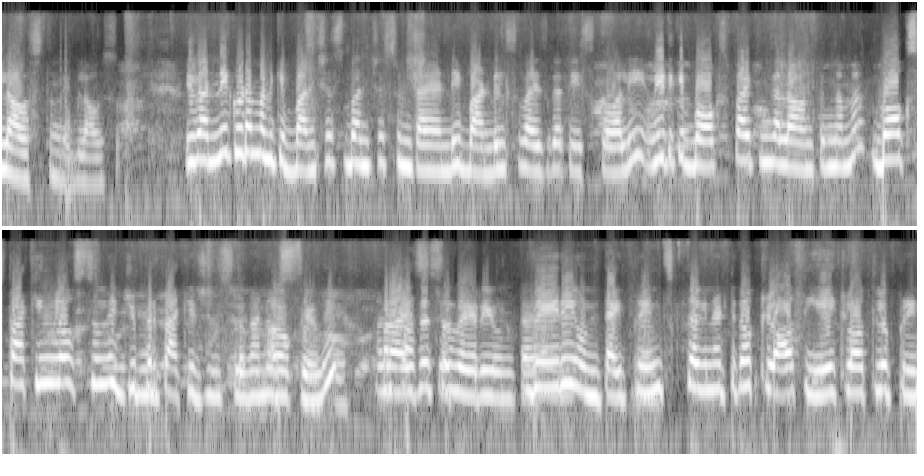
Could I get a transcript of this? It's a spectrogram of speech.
ఇలా వస్తుంది బ్లౌజ్ ఇవన్నీ కూడా మనకి బంచెస్ బంచెస్ ఉంటాయండి. బండిల్స్ వైజ్గా తీసుకోవాలి. వీటికి బాక్స్ ప్యాకింగ్ అలా ఉంటుందమ్మా బాక్స్ ప్యాకింగ్లో వస్తుంది జిప్పర్ ప్యాకేజెస్లో గానీ వస్తుంది. ప్రైజెస్ వేరీ ఉంటాయి. వేరీ ఉంటాయి. ప్రింట్స్ తగినట్టుగా క్లాత్ ఏ క్లాత్లో ప్రింట్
